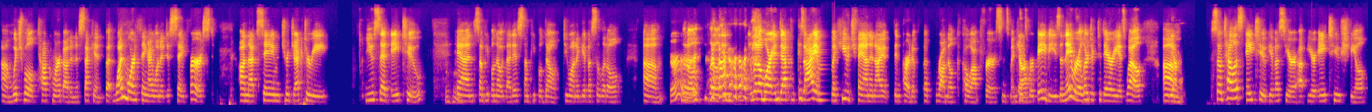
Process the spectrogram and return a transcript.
um, which we'll talk more about in a second. But one more thing I want to just say first on that same trajectory, you said A2, mm-hmm. and some people know what that is, some people don't. Do you want to give us a little um, sure. little little in, a little more in depth because I am a huge fan and I've been part of a raw milk co-op for since my kids yeah. were babies and they were allergic to dairy as well. Um, yeah. So tell us A2. Give us your uh, your A2 spiel.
